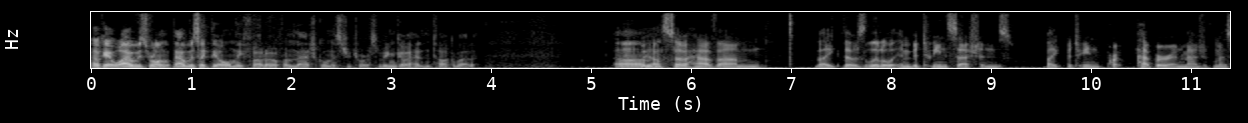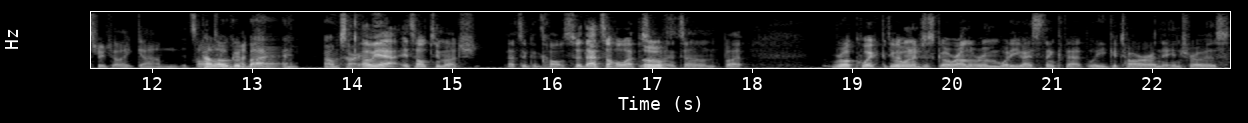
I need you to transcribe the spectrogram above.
okay, well I was wrong. That was like the only photo from Magical Mystery Tour, so we can go ahead and talk about it. Um, we also have um, like those little in between sessions, like between Par- Pepper and Magical Mystery. Tour, Like um, it's all Hello, too much. goodbye. Oh, I'm sorry. oh yeah, it's all too much. That's a good call. So that's a whole episode Oh. on its own. But real quick, do you want to just go around the room? What do you guys think that lead guitar and the intro is?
